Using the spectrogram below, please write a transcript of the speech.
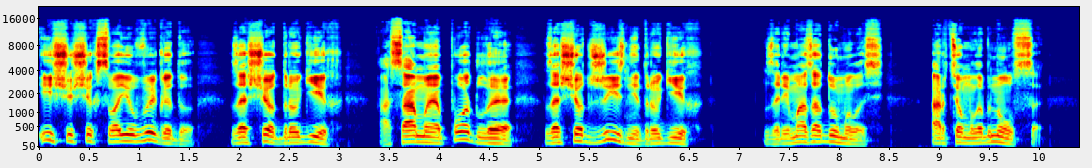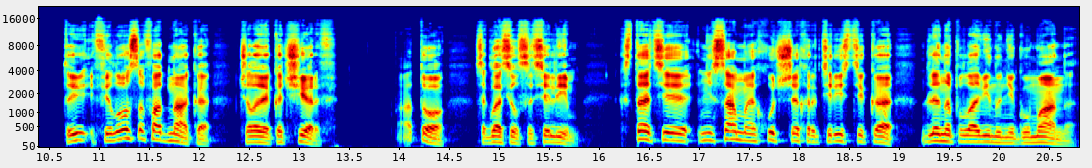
ищущих свою выгоду за счет других, а самое подлое — за счет жизни других. Зарима задумалась. Артем улыбнулся. «Ты философ, однако, человека-червь». «А то», — согласился Селим, — кстати, не самая худшая характеристика для наполовину негумана.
